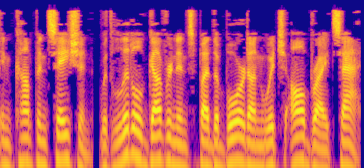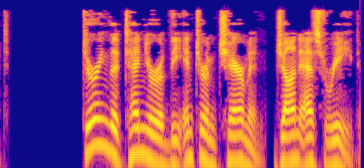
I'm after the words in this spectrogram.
in compensation, with little governance by the board on which Albright sat. During the tenure of the interim chairman, John S. Reed,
